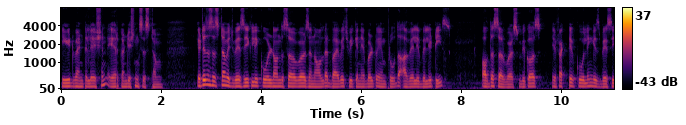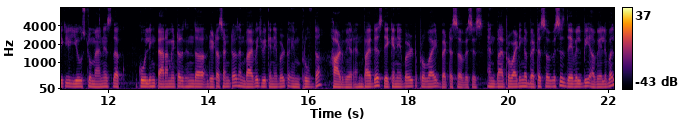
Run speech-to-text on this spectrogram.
heat ventilation air conditioning system. It is a system which basically cooled down the servers and all that by which we can able to improve the availabilities of the servers because effective cooling is basically used to manage the cooling parameters in the data centers and by which we can able to improve the hardware. And by this they can able to provide better services. And by providing a better services they will be available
